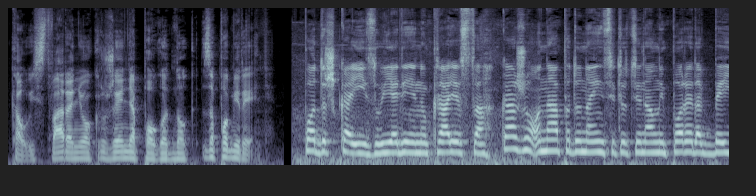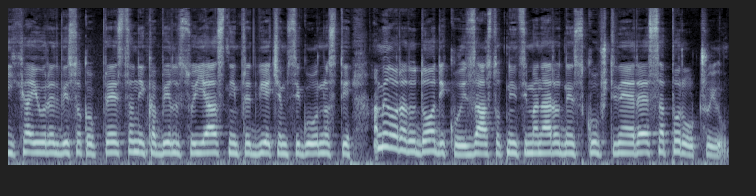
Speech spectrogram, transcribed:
kao i stvaranju okruženja pogodnog za pomirenje. Podrška iz Ujedinjenog kraljevstva kažu o napadu na institucionalni poredak BiH i ured visokog predstavnika bili su jasni pred vijećem sigurnosti, a Miloradu Dodiku i zastupnicima Narodne skupštine RS-a poručuju.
